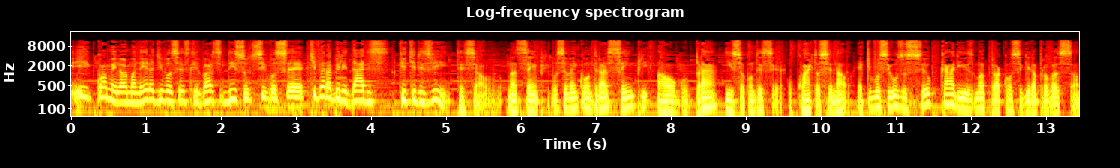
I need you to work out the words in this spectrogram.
E qual a melhor maneira de você esquivar-se disso se você tiver habilidades que te desviem desse alvo? Mas sempre, você vai encontrar sempre algo para isso acontecer. O quarto sinal é que você usa o seu carisma para conseguir aprovação.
